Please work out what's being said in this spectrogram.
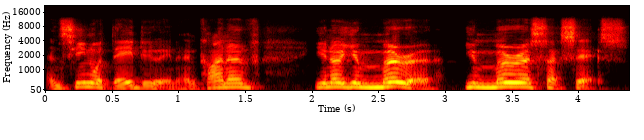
and seeing what they're doing and kind of you know you mirror you mirror success.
